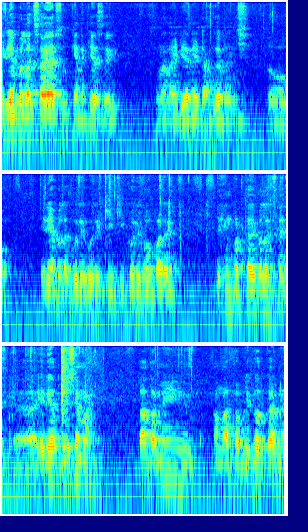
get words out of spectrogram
এৰিয়াবিলাক চাই আছোঁ কেনেকৈ আছে। ইমান আইডিয়া নাই ডাঙৰ ৰেঞ্জ তো এৰিয়াবিলাক ঘূৰি ঘূৰি কি কি কৰিব পাৰে। দিহিং পটকাইবিলাক চাই এৰিয়াত গৈছে মই। তাত আমি আমাৰ পাব্লিকৰ কাৰণে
